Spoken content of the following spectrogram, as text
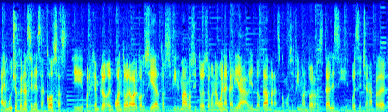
hay muchos que no hacen esas cosas. Y por ejemplo, en cuanto a grabar conciertos, filmarlos y todo eso con una buena calidad, viendo cámaras, como se filman todos los recitales y después se echan a perder.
